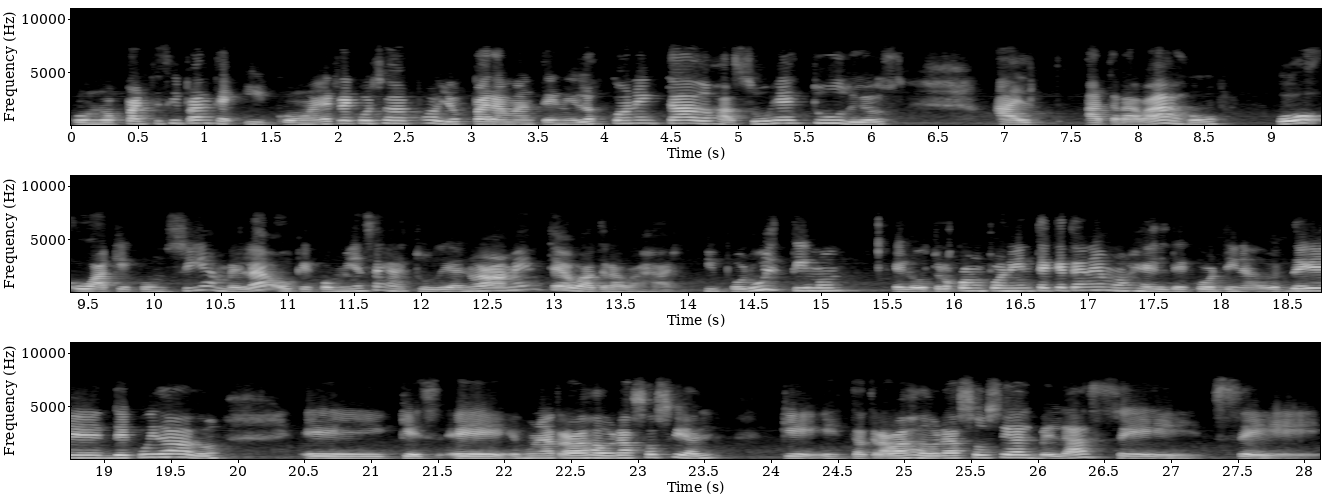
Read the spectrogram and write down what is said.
con los participantes y con el recurso de apoyo para mantenerlos conectados a sus estudios, al, a trabajo o, o, a que consigan, ¿verdad? O que comiencen a estudiar nuevamente o a trabajar. Y por último, el otro componente que tenemos es el de coordinador de, cuidado, eh, que eh, es, una trabajadora social, que esta trabajadora social, ¿verdad? Se, se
